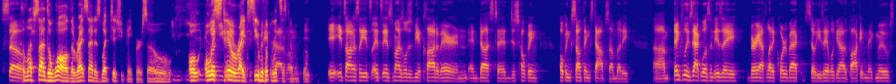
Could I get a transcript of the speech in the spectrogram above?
So the left side's a wall, the right side is wet tissue paper. So always stare right to see where the blitz is coming from. It, it's honestly, it's it's it's might as well just be a cloud of air and, and dust, and just hoping hoping something stops somebody. Um, thankfully, Zach Wilson is a very athletic quarterback, so he's able to get out of the pocket and make moves.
